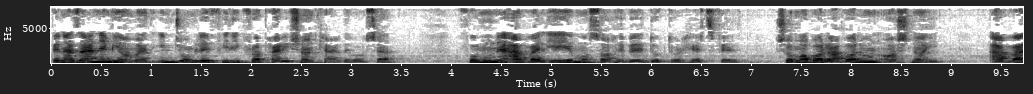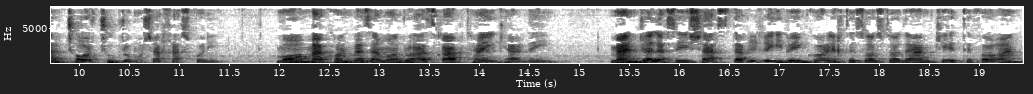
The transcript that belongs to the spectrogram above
به نظر نمی آمد این جمله فیلیپ را پریشان کرده باشد. فنون اولیه مصاحبه دکتر هرتسفلد شما با روال اون آشنایید. اول چارچوب رو مشخص کنید. ما مکان و زمان رو از قبل تعیین کرده ایم. من جلسه 60 دقیقه به این کار اختصاص دادم که اتفاقا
